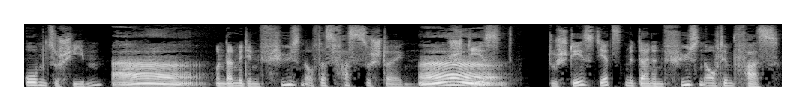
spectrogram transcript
oben zu schieben Ah. und dann mit den Füßen auf das Fass zu steigen. Ah. Stehst, du stehst jetzt mit deinen Füßen auf dem Fass,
